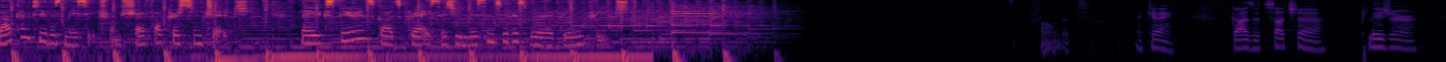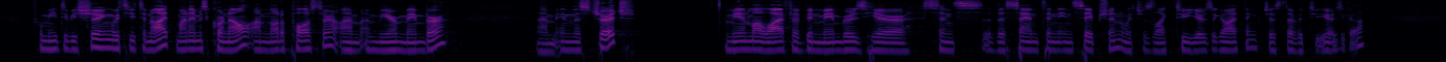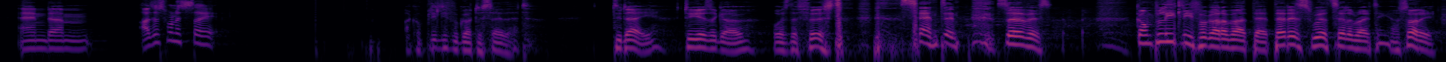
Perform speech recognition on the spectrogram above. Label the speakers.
Speaker 1: Welcome to this message from Shofar Christian Church. May you experience God's grace as you listen to this word being preached.
Speaker 2: Found it. Okay. Guys, it's such a pleasure for me to be sharing with you tonight. My name is Cornel. I'm not a pastor, I'm a mere member um, in this church. Me and my wife have been members here since the Sandton inception, which was like two years ago, I think, just over two years ago. And um, I just want to say,
Speaker 3: I completely forgot to say that. Today, two years ago, was the first Sandton service. completely forgot about that. That is worth celebrating. I'm sorry.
